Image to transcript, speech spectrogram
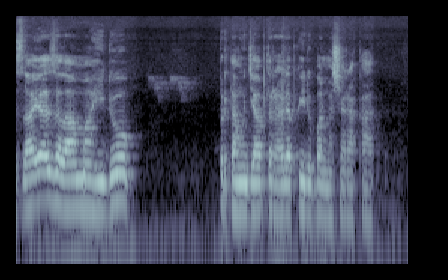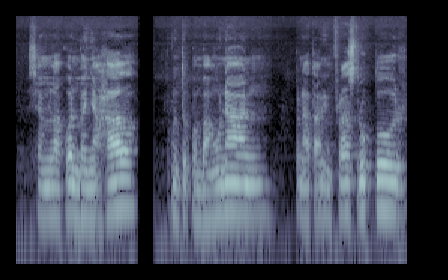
"Saya selama hidup bertanggung jawab terhadap kehidupan masyarakat. Saya melakukan banyak hal untuk pembangunan, penataan infrastruktur.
